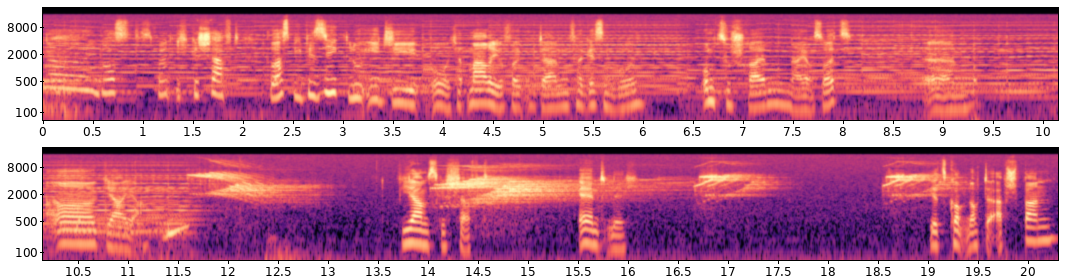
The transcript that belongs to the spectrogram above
Nein, du hast es wirklich geschafft. Du hast mich besiegt, Luigi. Oh, ich habe Mario dann vergessen wohl. Umzuschreiben. Naja, was soll's. Ähm. Äh, ja, ja. Wir haben es geschafft. Endlich. Jetzt kommt noch der Abspann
